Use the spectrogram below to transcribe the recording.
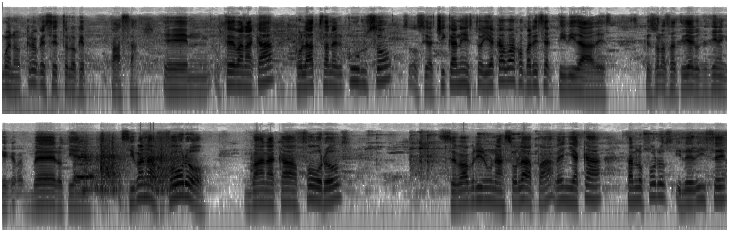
Bueno, creo que es esto lo que pasa. Eh, ustedes van acá, colapsan el curso, o sea, achican esto y acá abajo aparece actividades, que son las actividades que ustedes tienen que ver o tienen. Si van a foro, van acá a foros, se va a abrir una solapa, ven y acá están los foros y le dice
